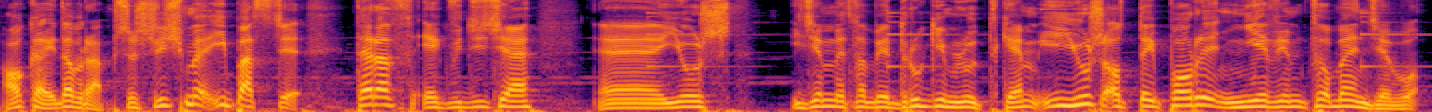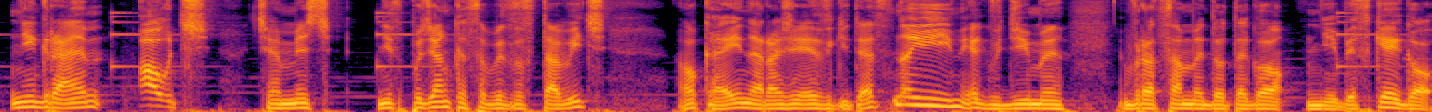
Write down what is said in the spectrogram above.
Okej, dobra, przeszliśmy i patrzcie, teraz jak widzicie e, już Idziemy sobie drugim ludkiem i już od tej pory nie wiem co będzie, bo nie grałem. Auć! Chciałem mieć niespodziankę sobie zostawić. Okej, na razie jest gites. No i jak widzimy, wracamy do tego niebieskiego.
